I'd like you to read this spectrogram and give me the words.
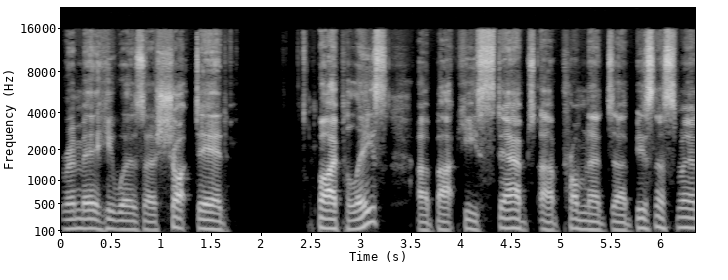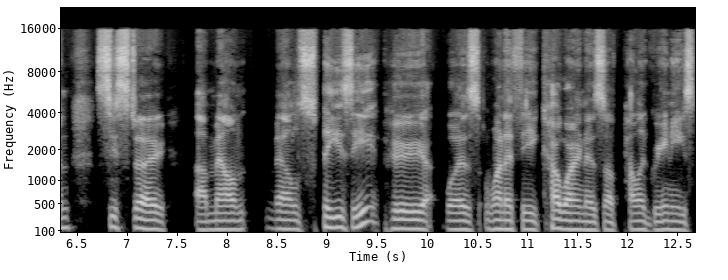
Remember, he was uh, shot dead by police, uh, but he stabbed a prominent uh, businessman, Sisto uh, Mel, Speasy, who was one of the co-owners of Pellegrini's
